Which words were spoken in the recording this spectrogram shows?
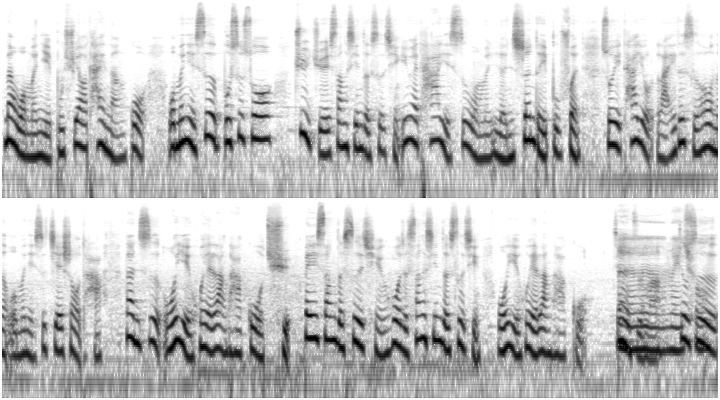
那我们也不需要太难过，我们也是不是说拒绝伤心的事情，因为它也是我们人生的一部分，所以它有来的时候呢，我们也是接受它，但是我也会让它过去，悲伤的事情或者伤心的事情，我也会让它过。这样子吗？就是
